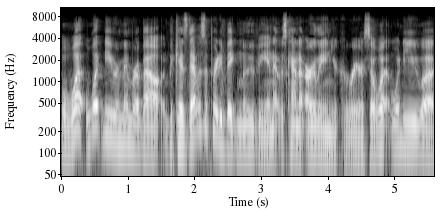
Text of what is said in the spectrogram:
Well, what what do you remember about because that was a pretty big movie and that was kind of early in your career. So what what do you uh,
